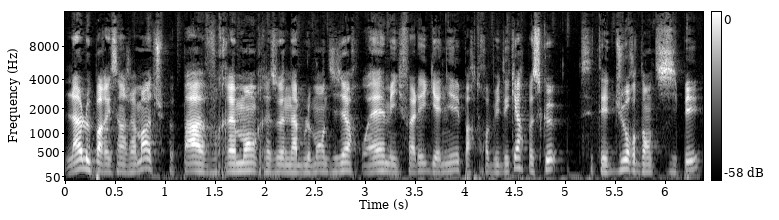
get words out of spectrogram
Là, le Paris Saint-Germain, tu peux pas vraiment raisonnablement dire ouais, mais il fallait gagner par 3 buts d'écart parce que c'était dur d'anticiper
